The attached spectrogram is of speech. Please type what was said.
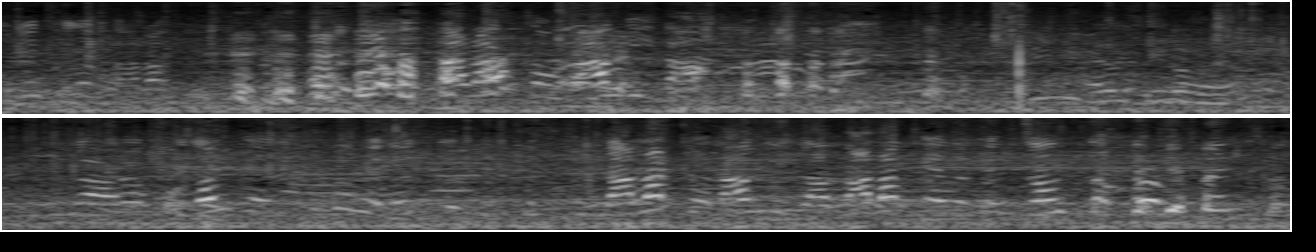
우리 그냥 나락 나락도 락이다 알고 싫어요? 그러니까 고등학교 수급에 이랬지 나락도 락이다 나락계는 괜찮다 이러면서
